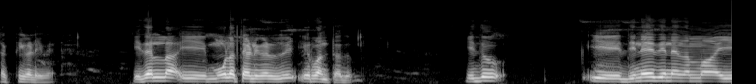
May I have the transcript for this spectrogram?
ಶಕ್ತಿಗಳಿವೆ. ಇದೆಲ್ಲ ಈ ಮೂಲ ತಳಿಗಳಲ್ಲಿ ಇರುವಂಥದ್ದು. ಇದು ಈ ದಿನೇ ದಿನೇ ನಮ್ಮ ಈ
